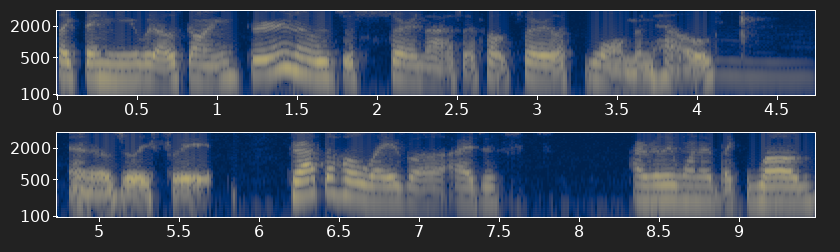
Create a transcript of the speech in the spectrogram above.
like they knew what I was going through and it was just so nice. I felt so like warm and held Mm. and it was really sweet. Throughout the whole labor, I just I really wanted like love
